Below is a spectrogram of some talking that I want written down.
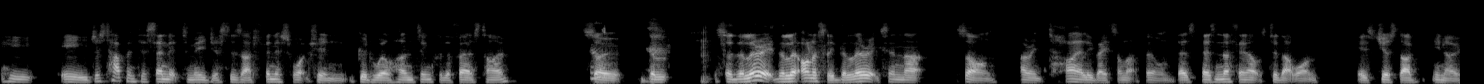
he he just happened to send it to me just as I'd finished watching Good Will Hunting for the first time. So the so the lyric, the honestly, the lyrics in that song are entirely based on that film. There's there's nothing else to that one. It's just I've you know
